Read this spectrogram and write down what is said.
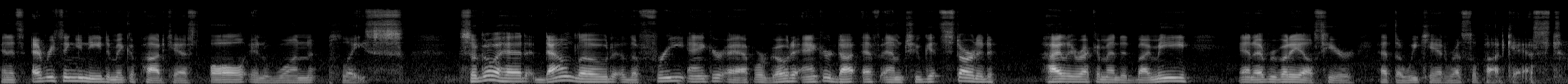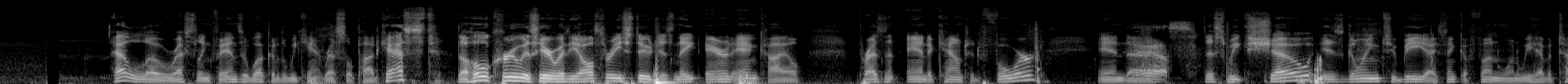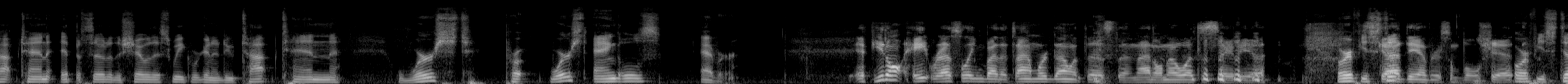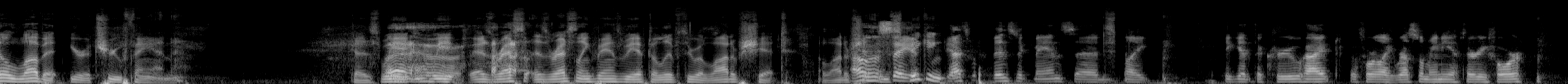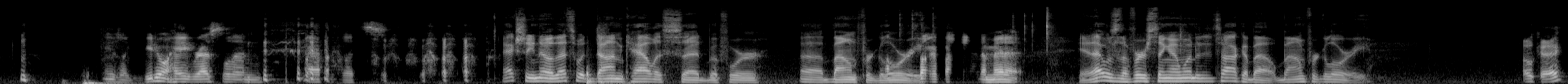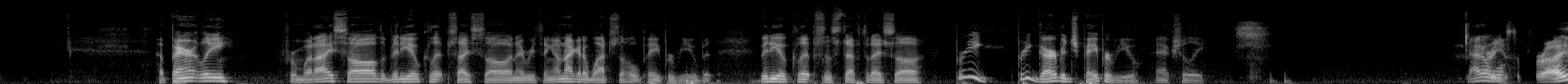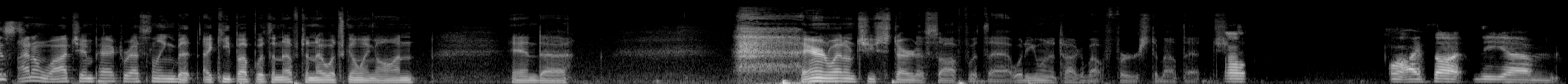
and it's everything you need to make a podcast all in one place. So go ahead, download the free Anchor app, or go to anchor.fm to get started. Highly recommended by me and everybody else here at the We Can't Wrestle podcast. Hello, wrestling fans, and welcome to the We Can't Wrestle podcast. The whole crew is here with you, all three stooges Nate, Aaron, and Kyle, present and accounted for. And uh, Yes. this week's show is going to be, I think, a fun one. We have a top 10 episode of the show this week. We're going to do top 10 worst pro- worst angles ever. If you don't hate wrestling by the time we're done with this, then I don't know what to say to you. Or if you still Goddamn, there's some bullshit. or if you still love it, you're a true fan. Because we, we as wrestl- as wrestling fans, we have to live through a lot of shit. A lot of I shit. was gonna And say, speaking, That's what Vince McMahon said, like to get the crew hyped before like WrestleMania 34. he was like, "If you don't hate wrestling, let's actually, no, that's what Don Callis said before uh, Bound for Glory. talk about that in a minute." Yeah, that was the first thing I wanted to talk about. Bound for Glory. okay. Apparently, from what I saw, the video clips I saw and everything, I'm not going to watch the whole pay per view, but video clips and stuff that I saw, pretty pretty garbage pay per view actually. I don't. Are you surprised? I don't watch Impact Wrestling, but I keep up with enough to know what's going on. And uh Aaron, why don't you start us off with that? What do you want to talk about first about that? Well, well, I thought the um,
